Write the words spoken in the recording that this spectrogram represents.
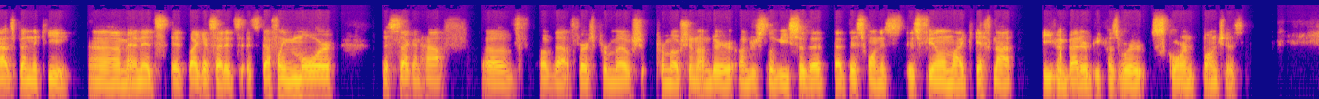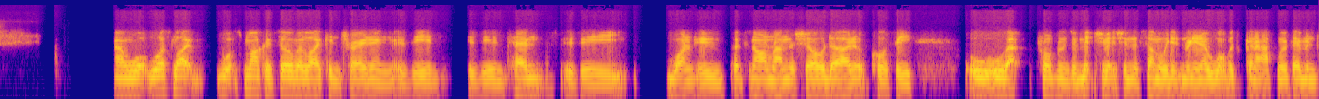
that's been the key. Um, and it's it like I said, it's it's definitely more the second half of of that first promotion promotion under under Slavisa that that this one is is feeling like, if not even better, because we're scoring bunches. And what, what's like what's Marco Silva like in training? Is he is he intense? Is he one who puts an arm around the shoulder? And of course, he all, all that problems with Mitrovic in the summer. We didn't really know what was going to happen with him, and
